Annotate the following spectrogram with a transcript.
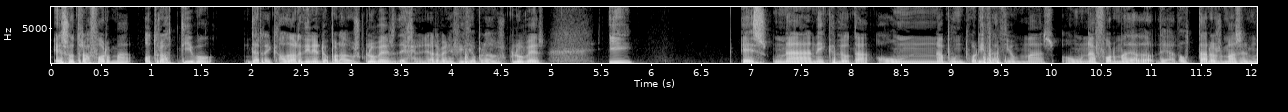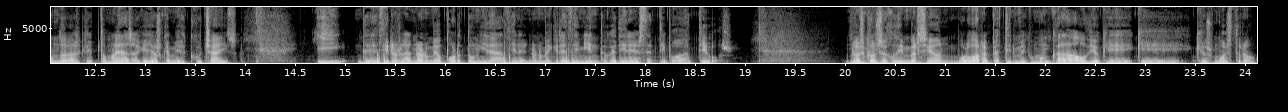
es otra forma, otro activo de recaudar dinero para los clubes, de generar beneficio para los clubes y es una anécdota o una puntualización más o una forma de, adoptaros más el mundo de las criptomonedas, aquellos que me escucháis, y de deciros la enorme oportunidad y el enorme crecimiento que tiene este tipo de activos. No es consejo de inversión, vuelvo a repetirme como en cada audio que, os muestro.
